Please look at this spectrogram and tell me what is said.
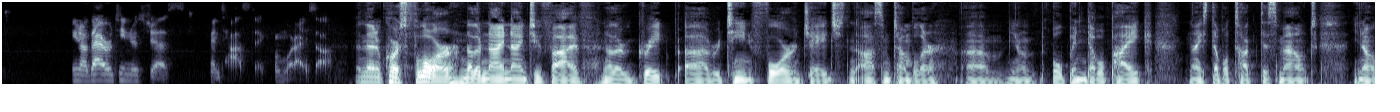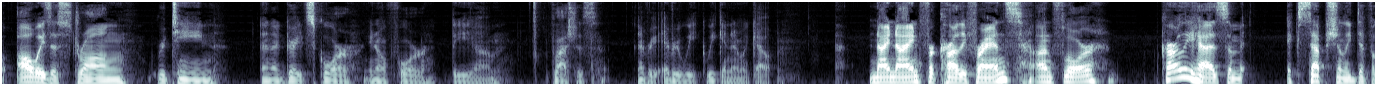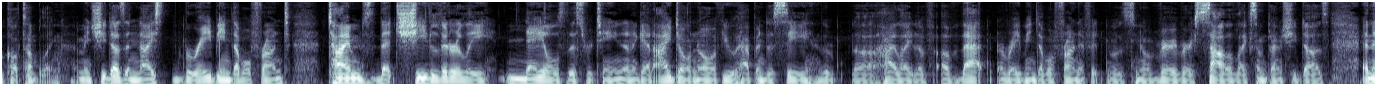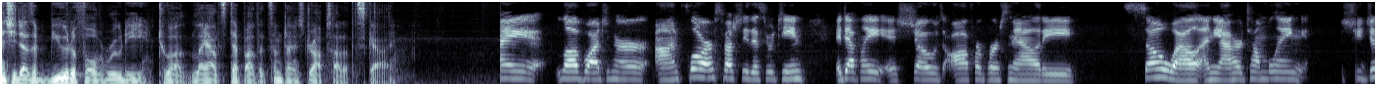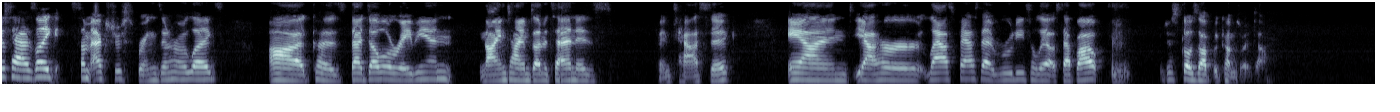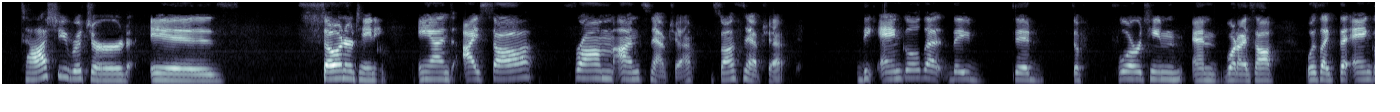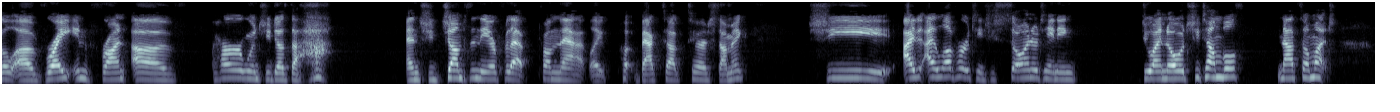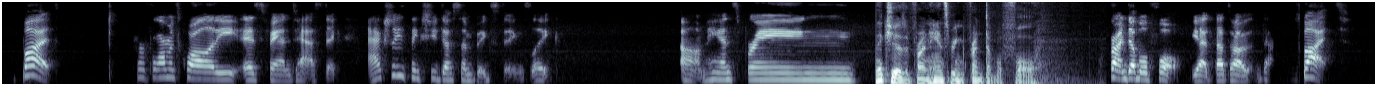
you know that routine was just fantastic from what I saw. And then, of course, floor, another 9925, another great uh, routine for Jade. She's an awesome tumbler. Um, you know, open double pike, nice double tuck dismount. You know, always a strong routine and a great score, you know, for the um, flashes every every week, week in and week out. 9 9 for Carly Franz on floor. Carly has some exceptionally difficult tumbling. I mean, she does a nice Arabian double front, times that she literally nails this routine. And again, I don't know if you happen to see the uh, highlight of, of that Arabian double front, if it was, you know, very, very solid, like sometimes she does. And then she does a beautiful Rudy to a layout step out that sometimes drops out of the sky. I love watching her on floor, especially this routine. It definitely it shows off her personality so well. And yeah, her tumbling she just has like some extra springs in her legs. Uh, cause that double Arabian nine times out of ten is fantastic. And yeah, her last pass, that Rudy to lay out step out, just goes up, it comes right down. Tashi Richard is so entertaining. And I saw from on Snapchat, saw on Snapchat, the angle that they did the floor routine and what I saw was like the angle of right in front of her when she does the ha and she jumps in the air for that from that like put back tuck to her stomach. She I I love her routine. She's so entertaining. Do I know what she tumbles? Not so much. But performance quality is fantastic. I actually think she does some big things like um handspring. I think she has a front handspring front double full. Front double full. Yeah, that's what I, but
